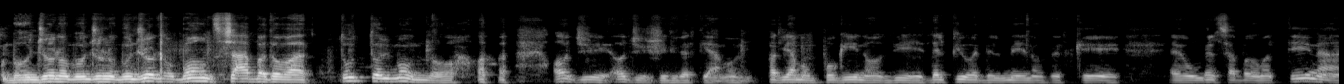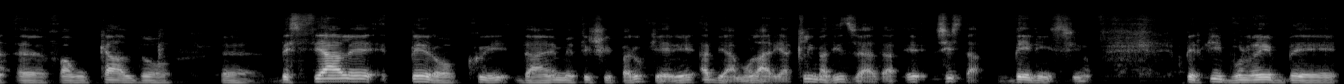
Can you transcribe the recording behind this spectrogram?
Buongiorno, buongiorno, buongiorno, buon sabato a tutto il mondo. oggi, oggi ci divertiamo, parliamo un pochino di, del più e del meno perché è un bel sabato mattina, eh, fa un caldo eh, bestiale, però qui da MTC Parrucchieri abbiamo l'aria climatizzata e si sta benissimo. Per chi vorrebbe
